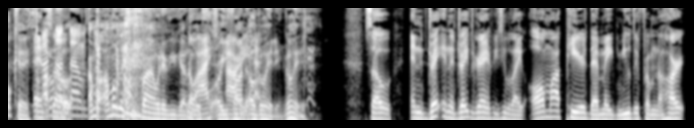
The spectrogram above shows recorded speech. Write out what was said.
Okay, so, And I so thought that was I'm, I'm gonna let you find whatever you got to No, look I for. Or you actually- I find? already Oh, go ahead. then, Go ahead. So and the Drake and the Drake the Grammy piece, he was like, all my peers that make music from the heart,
